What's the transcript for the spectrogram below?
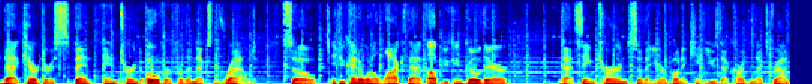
that character is spent and turned over for the next round so if you kind of want to lock that up you can go there that same turn so that your opponent can't use that card the next round.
